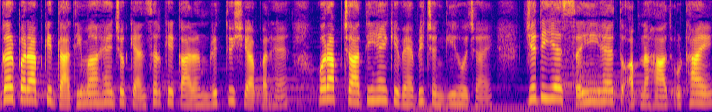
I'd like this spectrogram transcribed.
घर पर आपकी दादी माँ है जो कैंसर के कारण मृत्युशया पर हैं और आप चाहती हैं कि वह भी चंगी हो जाए। यदि यह सही है तो अपना हाथ उठाएँ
